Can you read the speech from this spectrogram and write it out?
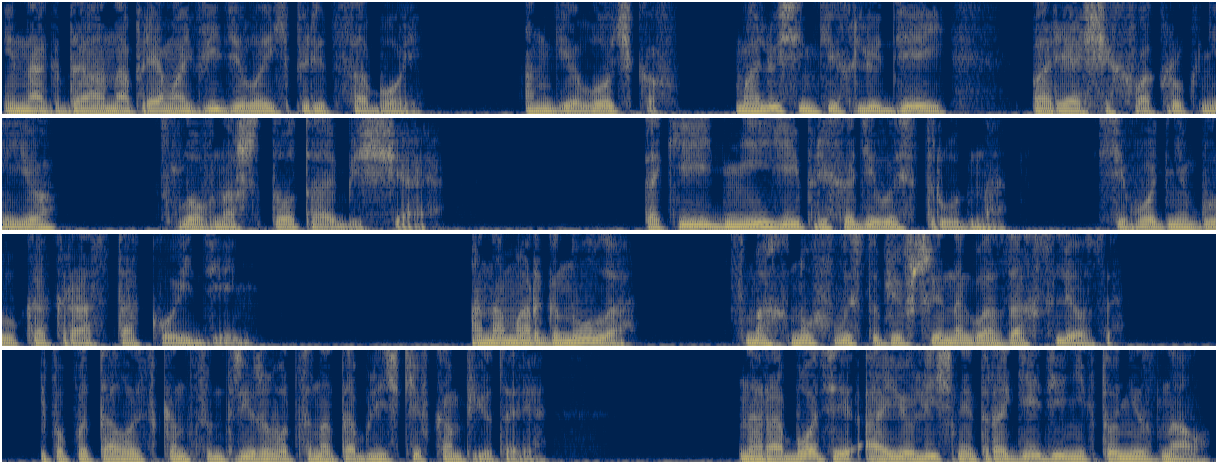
Иногда она прямо видела их перед собой. Ангелочков, малюсеньких людей, парящих вокруг нее, словно что-то обещая. Такие дни ей приходилось трудно. Сегодня был как раз такой день. Она моргнула, смахнув выступившие на глазах слезы, и попыталась сконцентрироваться на табличке в компьютере. На работе о ее личной трагедии никто не знал.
